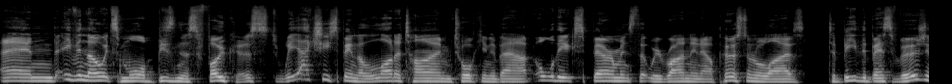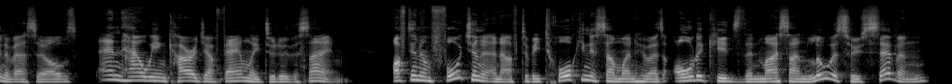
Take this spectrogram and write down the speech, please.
and even though it's more business focused, we actually spend a lot of time talking about all the experiments that we run in our personal lives to be the best version of ourselves and how we encourage our family to do the same. Often I'm fortunate enough to be talking to someone who has older kids than my son Lewis, who's seven,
